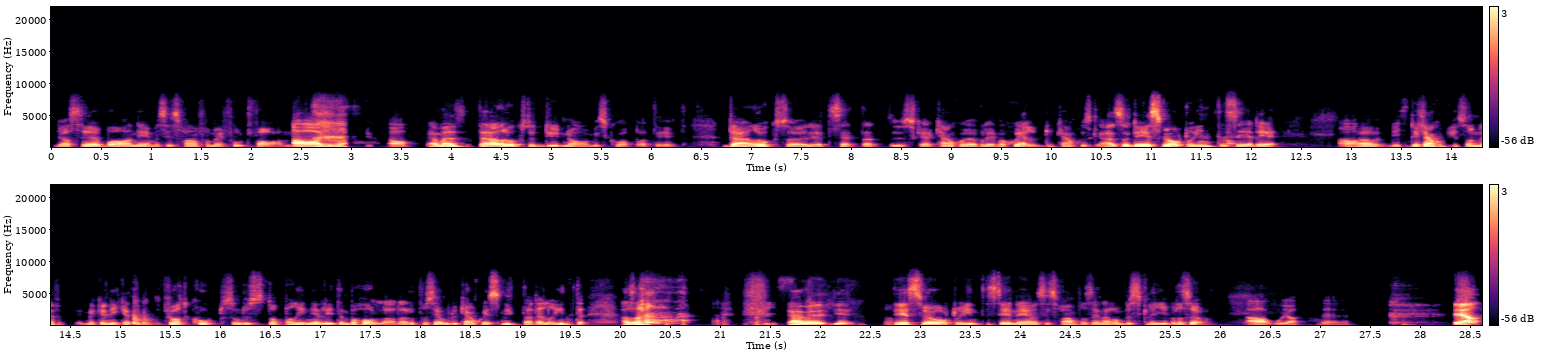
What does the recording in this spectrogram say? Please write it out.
Jag ser bara Nemesis framför mig fortfarande. Ja, jo. Ja. Ja, men där är också dynamiskt kooperativt. Där är också ett sätt att du ska kanske överleva själv. Du kanske ska, alltså det är svårt att inte Ja. se det. Ja, det kanske blir en sån mekanik att du får ett kort som du stoppar in i en liten behållare där du får se om du kanske är smittad eller inte. Alltså, nej, men det, det är svårt att inte se Nemesis framför sig när de beskriver det så. Ja, oh ja, det är det. Ja.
